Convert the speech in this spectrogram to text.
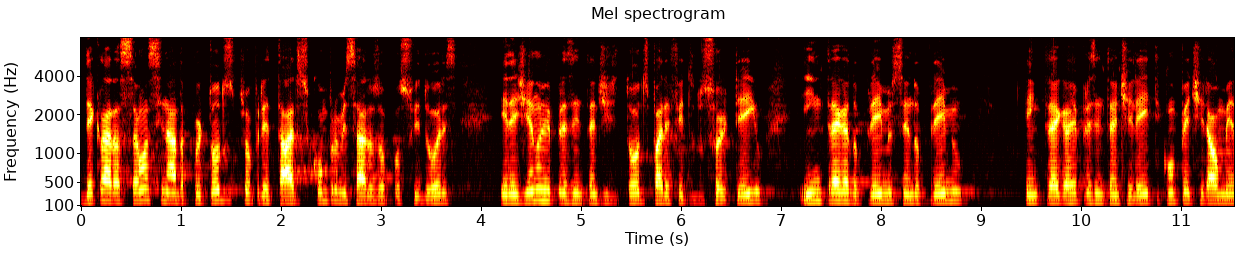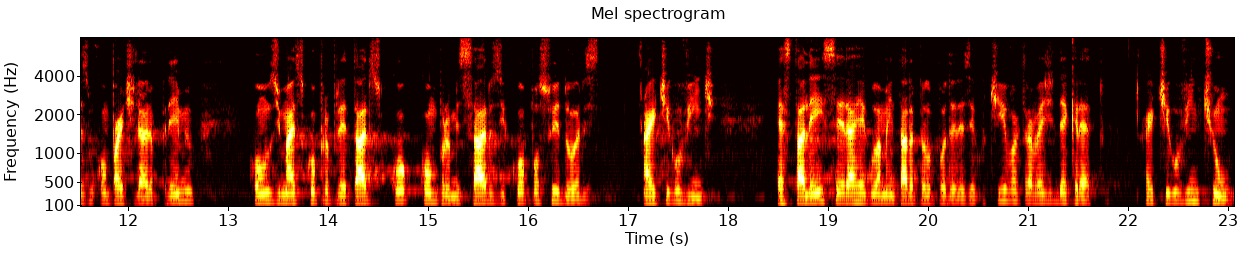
declaração assinada por todos os proprietários, compromissários ou possuidores, elegendo o representante de todos para efeito do sorteio e entrega do prêmio, sendo o prêmio entregue ao representante eleito e competirá o mesmo compartilhar o prêmio com os demais coproprietários, co-compromissários e copossuidores. Artigo 20. Esta lei será regulamentada pelo Poder Executivo através de decreto. Artigo 21.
